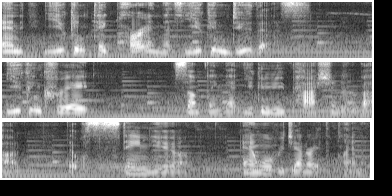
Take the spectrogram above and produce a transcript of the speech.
And you can take part in this. You can do this. You can create something that you can be passionate about that will sustain you and will regenerate the planet.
